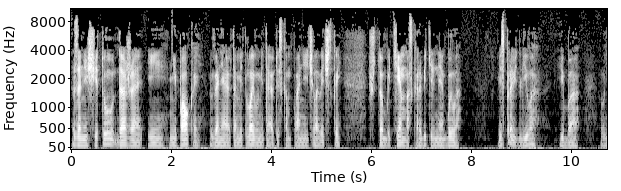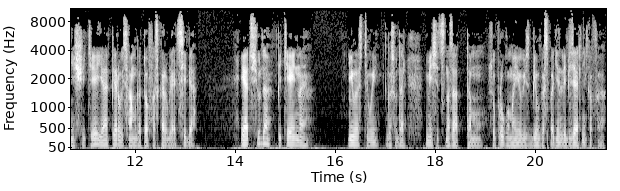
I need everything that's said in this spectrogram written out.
За нищету даже и не палкой выгоняют, а метлой выметают из компании человеческой, чтобы тем оскорбительнее было. И справедливо, ибо в нищете я первый сам готов оскорблять себя. И отсюда питейное милостивый государь, месяц назад тому супругу мою избил господин Лебезятников, а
